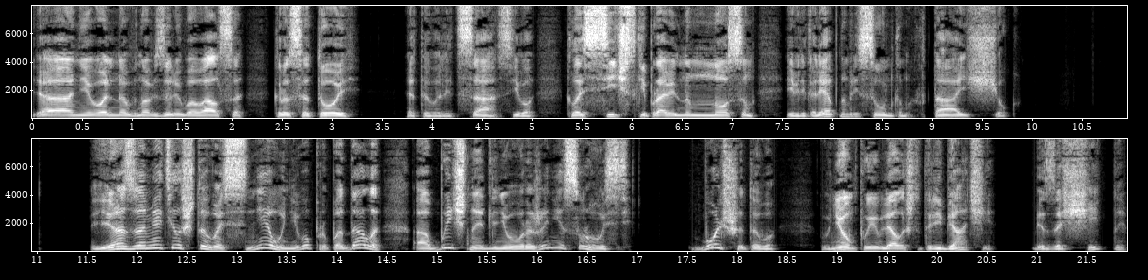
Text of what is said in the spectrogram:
Я невольно вновь залюбовался красотой этого лица с его классически правильным носом и великолепным рисунком рта и щек. Я заметил, что во сне у него пропадало обычное для него выражение суровости. Больше того — в нем появлялось что-то ребячье, беззащитное.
